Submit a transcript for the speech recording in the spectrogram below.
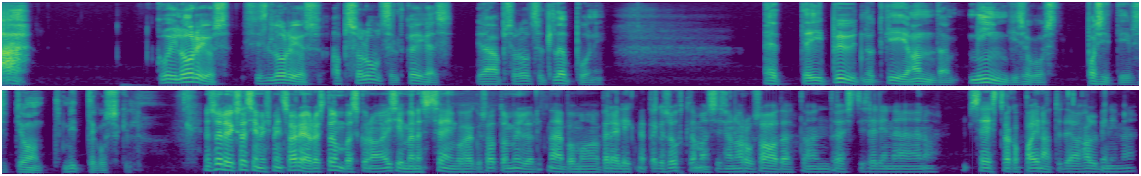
ah, kui lurjus, siis lurjus absoluutselt kõiges ja absoluutselt lõpuni. et ei püüdnudki anda mingisugust positiivset joont mitte kuskil. No see oli üks asi, mis mind sarja juures tõmbas, kuna esimene stseen kohe, kus Otto Müllerit näeb oma pereliikmetega suhtlemas, siis on aru saada, et ta on tõesti selline noh, seest väga painatud ja halb inimene.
